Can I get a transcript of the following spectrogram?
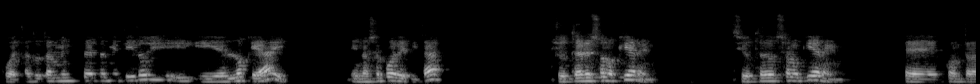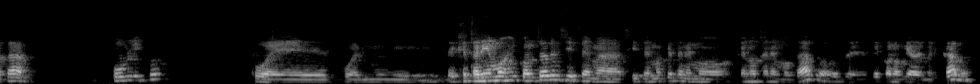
pues está totalmente permitido y es lo que hay y no se puede quitar. Si ustedes solo quieren, si ustedes solo quieren eh, contratar público, pues, pues es que estaríamos en contra del sistema, sistema que tenemos, que no tenemos datos de, economía de mercado.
